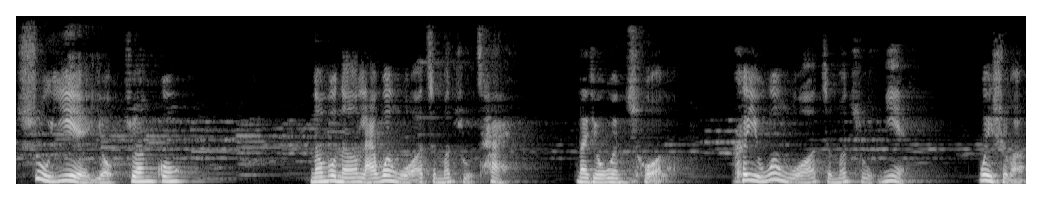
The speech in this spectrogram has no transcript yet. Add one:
术业有专攻。能不能来问我怎么煮菜？那就问错了。可以问我怎么煮面？为什么？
